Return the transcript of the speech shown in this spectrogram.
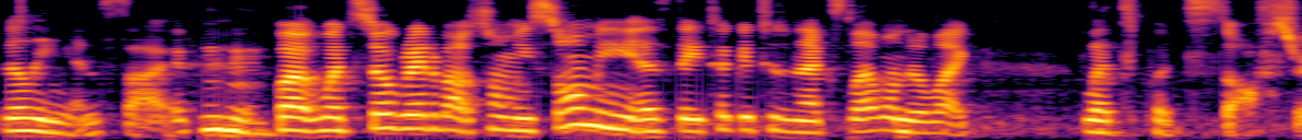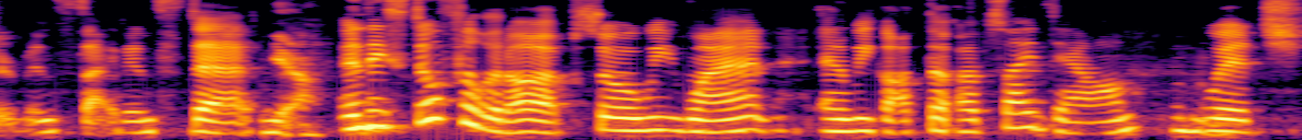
filling inside. Mhm. But what's so great about Somi Somi is they took it to the next level and they're like, let's put soft serve inside instead. Yeah. And they still fill it up. So we went and we got the upside down, Mhm. which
